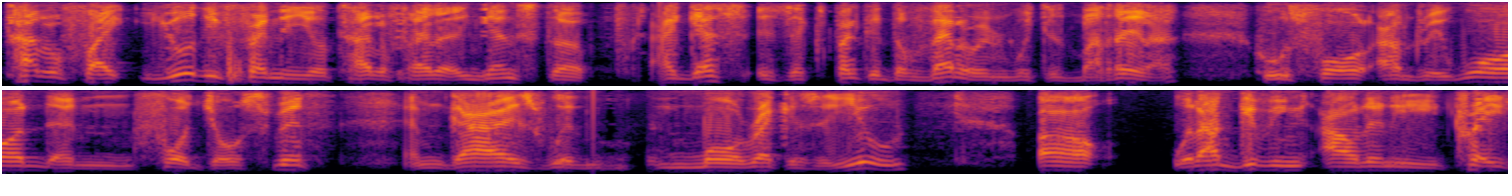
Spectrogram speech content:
title fight. You're defending your title fight against, uh, I guess, is expected the veteran, which is Barrera, who's fought Andre Ward and fought Joe Smith and guys with more records than you. Uh, without giving out any trade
